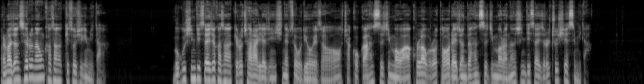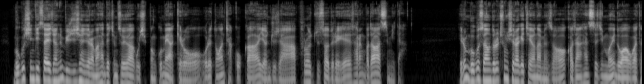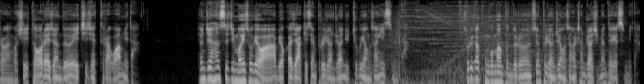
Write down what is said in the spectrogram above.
얼마 전 새로 나온 가상악기 소식입니다. 무구 신디사이저 가상악기로 잘 알려진 시냅스 오디오에서 작곡가 한스 짐머와 콜라보로 더 레전드 한스 짐머라는 신디사이저를 출시했습니다. 무구 신디사이저는 뮤지션이라면 한 대쯤 소유하고 싶은 꿈의 악기로 오랫동안 작곡가, 연주자, 프로듀서들에게 사랑받아 왔습니다. 이런 무구 사운드를 충실하게 재현하면서 거장 한스 짐머의 노하우가 들어간 것이 더 레전드 HZ라고 합니다. 현재 한스 짐머의 소개와 몇 가지 악기 샘플을 연주한 유튜브 영상이 있습니다. 소리가 궁금한 분들은 샘플 연주 영상을 참조하시면 되겠습니다.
